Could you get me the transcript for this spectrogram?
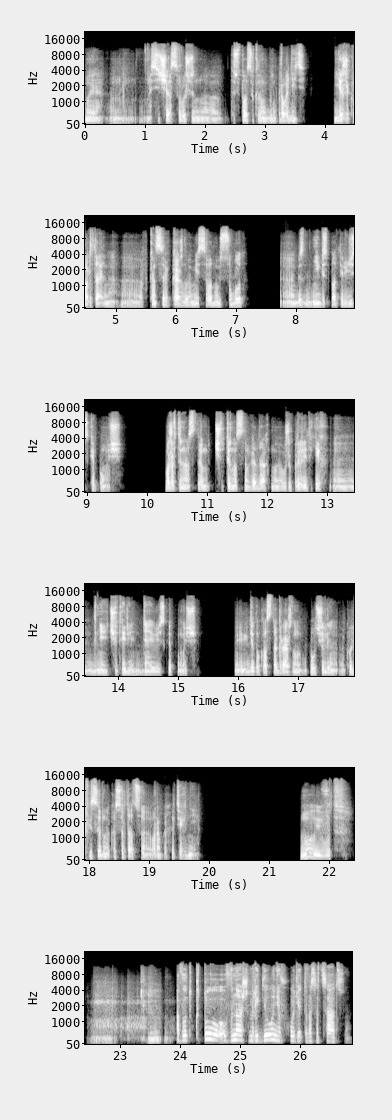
Мы сейчас вышли на ту ситуацию, когда мы будем проводить ежеквартально в конце каждого месяца в одну из суббот дни бесплатной юридической помощи. Уже в 2013-2014 годах мы уже провели таких э, дней 4 дня юридической помощи. И где-то около 100 граждан получили квалифицированную консультацию в рамках этих дней. Ну и вот... А вот кто в нашем регионе входит в ассоциацию?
